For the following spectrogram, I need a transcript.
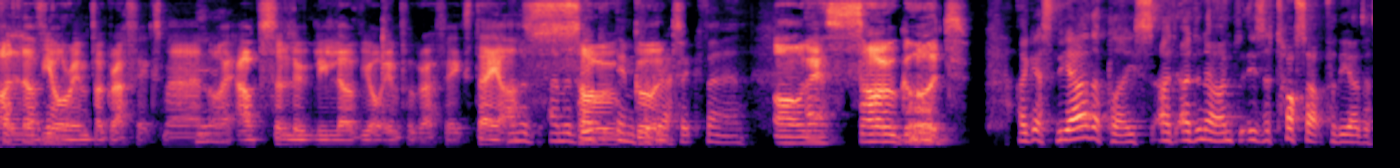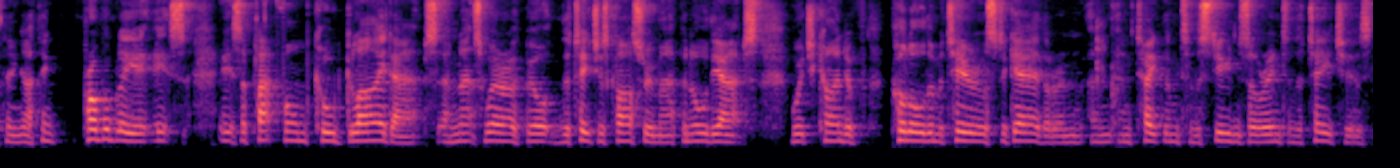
I love like your that. infographics, man. Yeah. I absolutely love your infographics. They are I'm a, I'm a so big infographic good. fan. Oh, they're so good. I guess the other place, I, I don't know, is a toss up for the other thing. I think probably it's it's a platform called Glide Apps, and that's where I've built the teacher's classroom app and all the apps which kind of pull all the materials together and, and, and take them to the students or into the teachers.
